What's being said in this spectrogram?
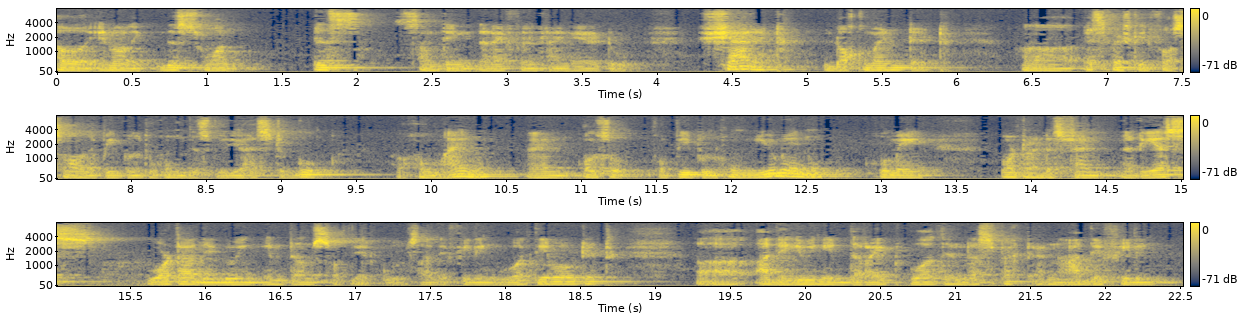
however you know like this one is something that i felt i needed to share it document it uh, especially for some of the people to whom this video has to go uh, whom I know, and also for people whom you may know, who may want to understand that yes, what are they doing in terms of their goals? Are they feeling worthy about it? Uh, are they giving it the right worth and respect? And are they feeling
